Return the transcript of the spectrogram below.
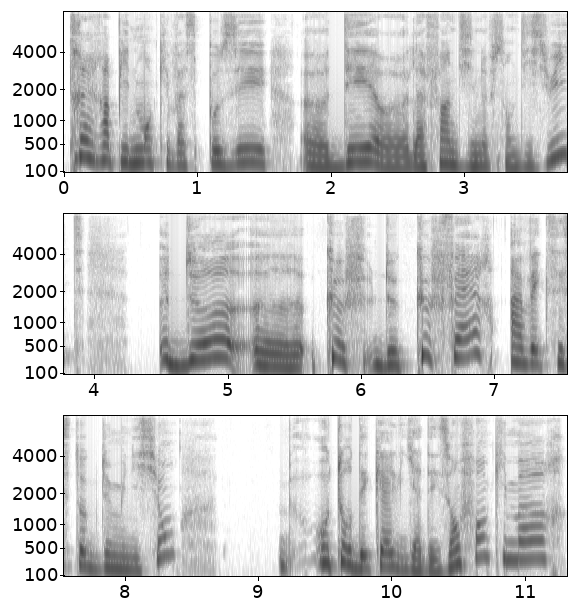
très rapidement qui va se poser euh, dès la fin de 1918 de, que, de que faire avec ces stocks de munitions autour desquels il y a des enfants qui meurent,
